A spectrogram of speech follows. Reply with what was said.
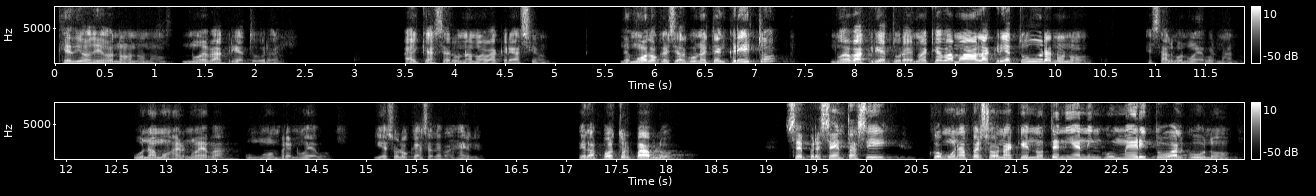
que Dios dijo, no, no, no, nueva criatura. Hay que hacer una nueva creación. De modo que si alguno está en Cristo, nueva criatura. No es que vamos a la criatura, no, no. Es algo nuevo, hermano. Una mujer nueva, un hombre nuevo. Y eso es lo que hace el Evangelio el apóstol Pablo se presenta así como una persona que no tenía ningún mérito alguno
